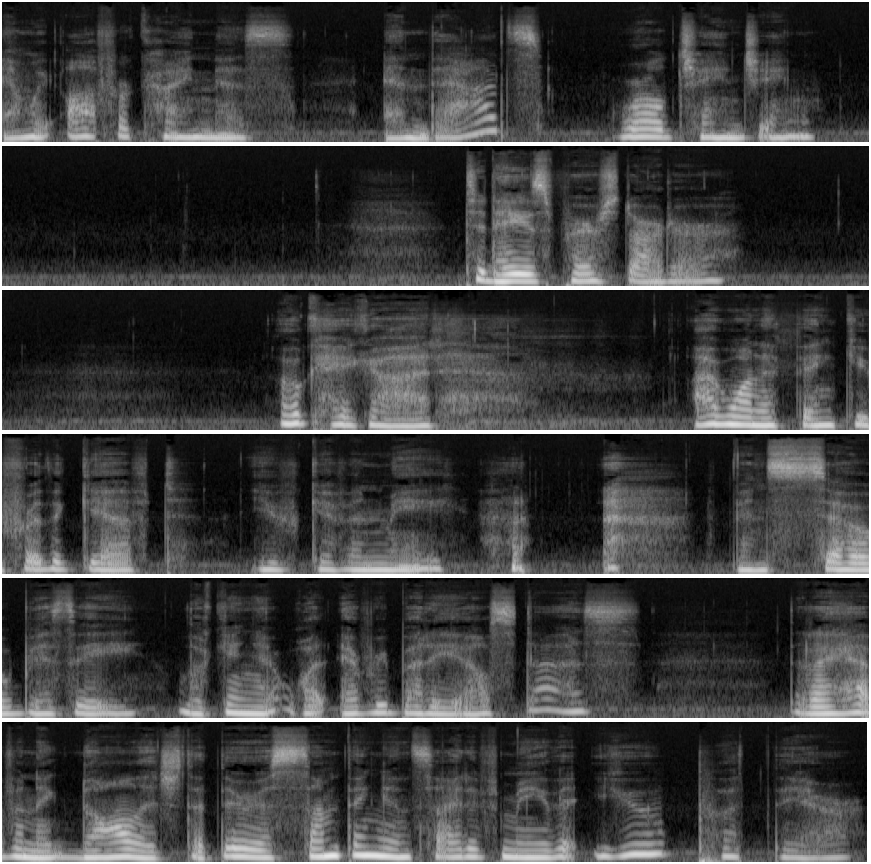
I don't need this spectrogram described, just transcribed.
and we offer kindness. And that's world changing. Today's prayer starter. Okay, God. I want to thank you for the gift you've given me. I've been so busy looking at what everybody else does that I haven't acknowledged that there is something inside of me that you put there.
